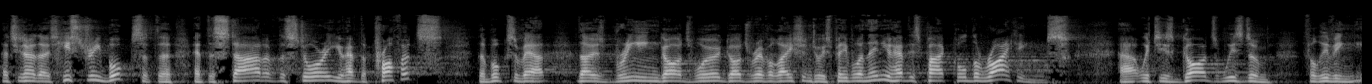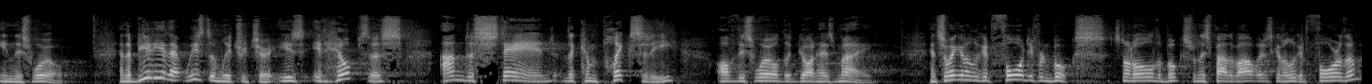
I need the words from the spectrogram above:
That's, you know, those history books at the, at the start of the story. You have the prophets, the books about those bringing God's word, God's revelation to his people. And then you have this part called the writings, uh, which is God's wisdom for living in this world. And the beauty of that wisdom literature is it helps us understand the complexity of this world that God has made. And so we're going to look at four different books. It's not all the books from this part of the Bible. We're just going to look at four of them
